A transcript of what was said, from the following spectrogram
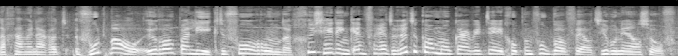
Dan gaan we naar het voetbal. Europa League, de voorronde. Guus Hiddink en Fred Rutte komen elkaar weer tegen op een voetbalveld. Jeroen Elshoff.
